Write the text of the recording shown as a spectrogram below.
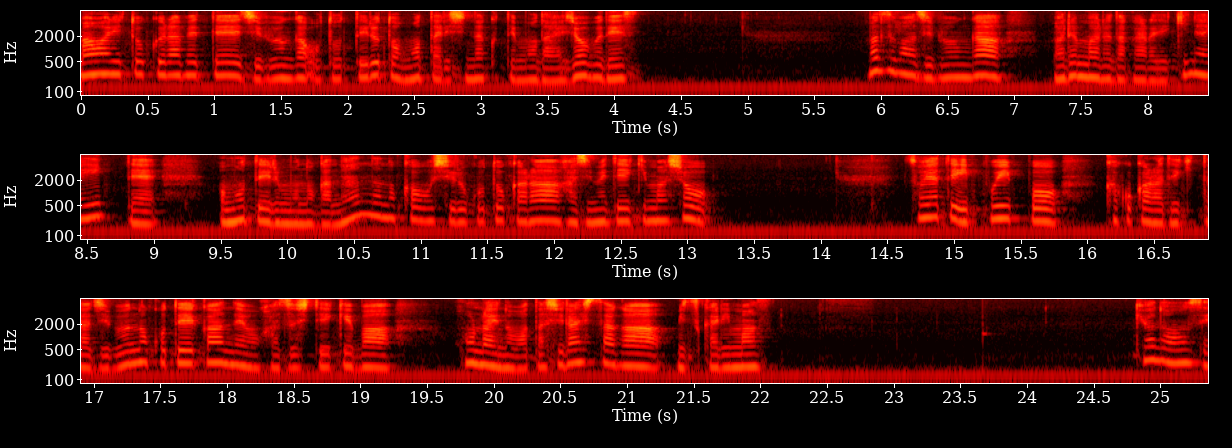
周りと比べて自分が劣っていると思ったりしなくても大丈夫です。ずは自分が〇〇だからできないって思っているものが何なのかを知ることから始めていきましょう。そうやって一歩一歩過去からできた自分の固定観念を外していけば本来の私らしさが見つかります。今日の音声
